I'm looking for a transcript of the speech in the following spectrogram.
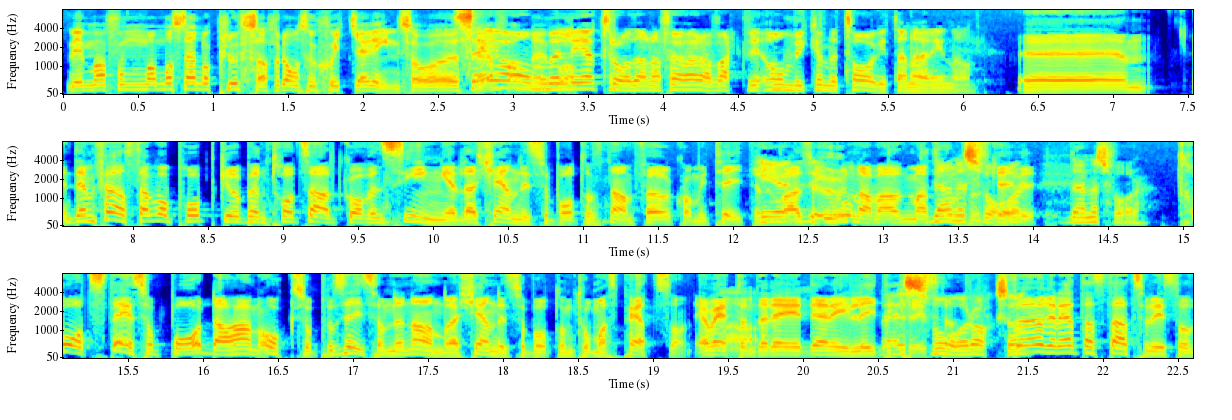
Men Man, får, man måste ändå plussa för de som skickar in. Så Säg det är om ledtrådarna för att höra vart vi, om vi kunde tagit den här innan. Ehm, den första var popgruppen Trots allt gav en singel där kändissupporterns namn förekom i titeln. Var alltså undrar vad Mats den är skrev. svår. Den är svår. Trots det så poddar han också precis som den andra kändissupportern Thomas Pettersson. Jag vet Ja. inte, det är, den är lite Den är svår också. Före detta statsminister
